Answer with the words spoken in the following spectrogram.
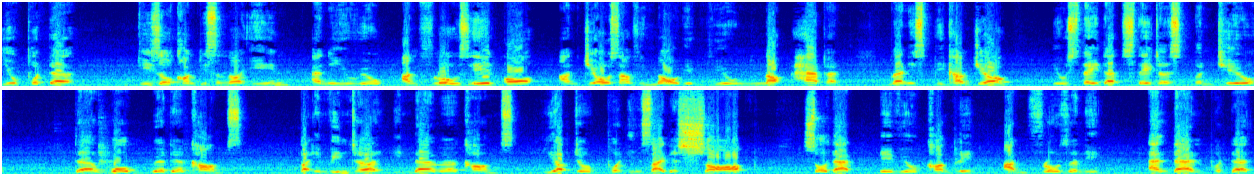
you put the diesel conditioner in and you will unfroze it or ungel something. No, it will not happen. When it's become gel, it will stay that status until the warm weather comes. But in winter, it never comes. You have to put inside the shop so that it will complete unfrozen it. And then put the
